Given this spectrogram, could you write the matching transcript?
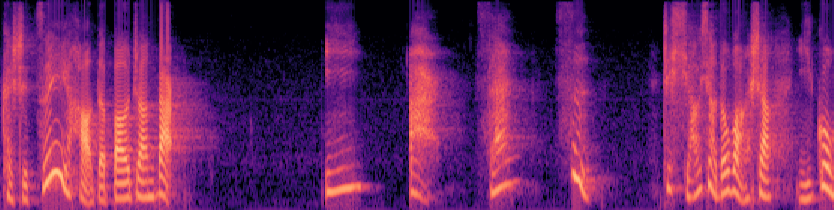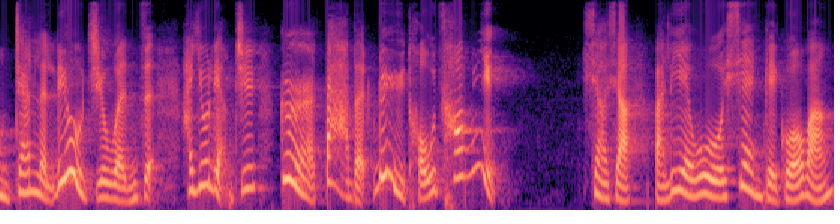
可是最好的包装袋儿。一、二、三、四，这小小的网上一共粘了六只蚊子，还有两只个儿大的绿头苍蝇。笑笑把猎物献给国王，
